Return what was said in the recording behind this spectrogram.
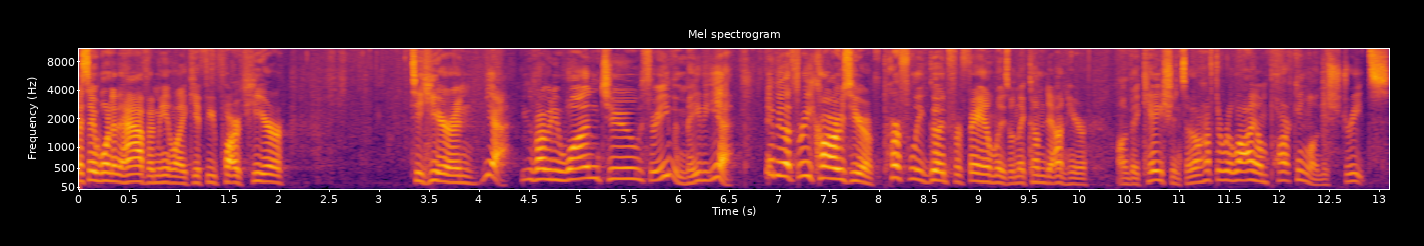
I say one and a half, I mean like if you park here to here and yeah, you could probably do one, two, three, even maybe, yeah, maybe about three cars here. Perfectly good for families when they come down here on vacation so they don't have to rely on parking on the streets.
